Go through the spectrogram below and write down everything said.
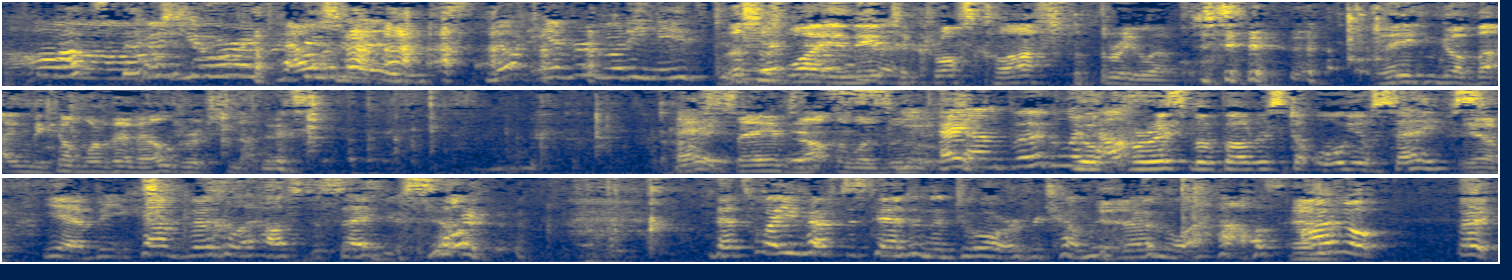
Oh, Because you're a paladin. Not everybody needs to This be is why you need to cross class for three levels. then you can go back and become one of them Eldritch Knights. Hey, saves out the You wazoo. Hey, can't burgle a Your house. charisma bonus to all your saves. Yeah. Yeah, but you can't burgle a house to save yourself. That's why you have to stand in the door every time we Yeah. burgle a house. And- I know. Hey,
